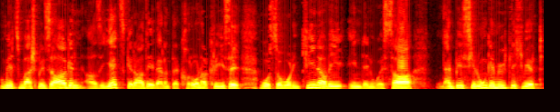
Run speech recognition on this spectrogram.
und mir zum Beispiel sagen, also jetzt gerade während der Corona-Krise, wo es sowohl in China wie in den USA ein bisschen ungemütlich wird,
